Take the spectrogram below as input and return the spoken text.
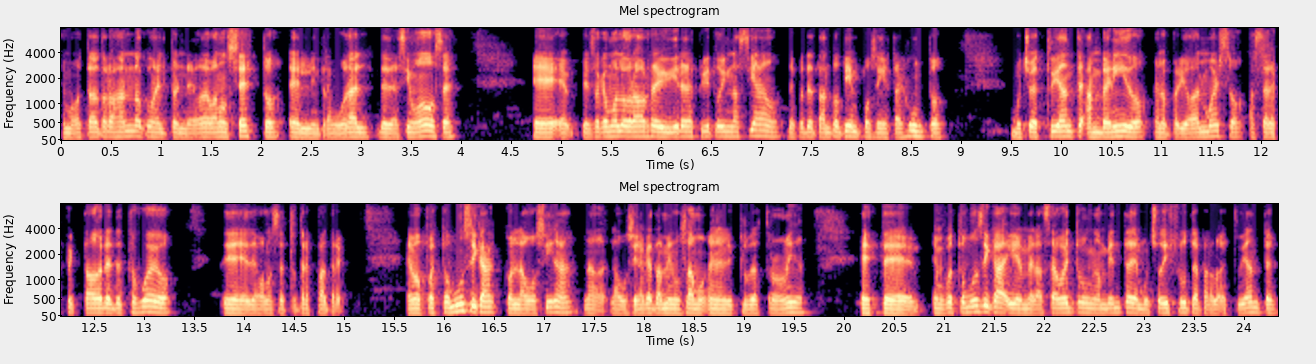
hemos estado trabajando con el torneo de baloncesto, el intramural de décimo 12. Eh, eh, pienso que hemos logrado revivir el espíritu ignaciano después de tanto tiempo sin estar juntos. Muchos estudiantes han venido en los periodos de almuerzo a ser espectadores de estos juegos de baloncesto 3x3. Hemos puesto música con la bocina, la, la, bocina que también usamos en el Club de Astronomía. Este, hemos puesto música y en verdad se ha vuelto un ambiente de mucho disfrute para los estudiantes,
